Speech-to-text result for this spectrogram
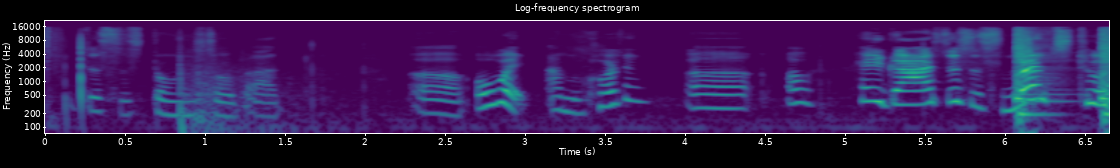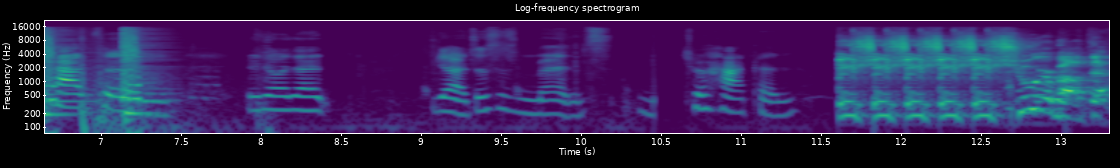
this is going so bad. Uh, oh wait, I'm recording. Uh, oh, hey guys, this is meant to happen. You know that? Yeah, this is meant to happen. You, you, you, you, you sure about that?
